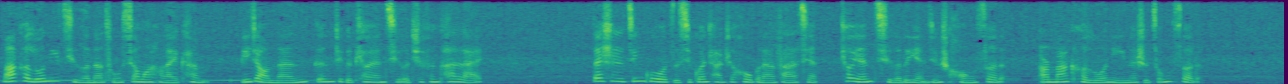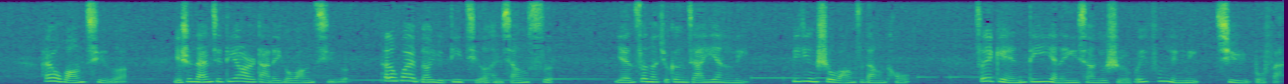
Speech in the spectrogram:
马可罗尼企鹅呢，从相貌上来看比较难跟这个跳岩企鹅区分开来，但是经过仔细观察之后，不难发现跳岩企鹅的眼睛是红色的，而马可罗尼呢是棕色的。还有王企鹅，也是南极第二大的一个王企鹅，它的外表与帝企鹅很相似，颜色呢却更加艳丽。毕竟是王子当头，所以给人第一眼的印象就是威风凛凛、气宇不凡。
